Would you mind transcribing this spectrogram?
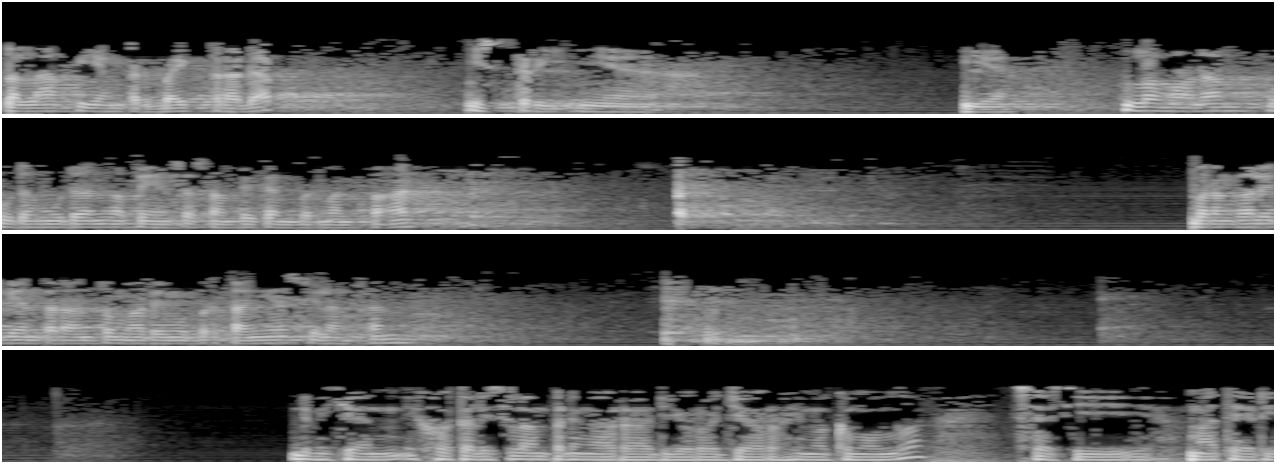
lelaki yang terbaik terhadap istrinya. Iya. Allah alam mudah-mudahan apa yang saya sampaikan bermanfaat. Barangkali di antara antum ada yang mau bertanya silahkan Demikian ikhwatal Islam pendengar Radio Roja rahimakumullah sesi materi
